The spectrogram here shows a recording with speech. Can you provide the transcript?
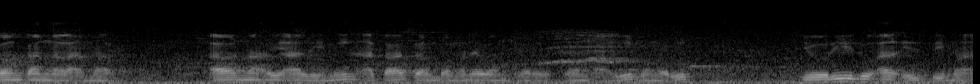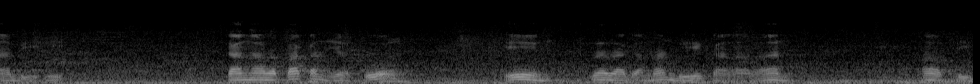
wong kang ngelamar. Al nahwi alimin atau seumpamane wong wong alim wong weruh yuridu al istima'a bihi. Kang ngarepaken yakul ing seragaman bihi kalawan khatib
